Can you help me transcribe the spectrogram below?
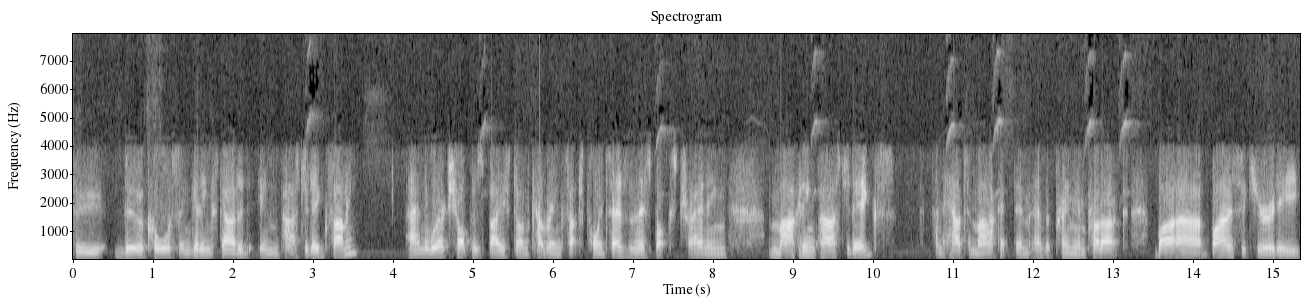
to do a course in getting started in pastured egg farming. And the workshop is based on covering such points as the nest box training, marketing pastured eggs, and how to market them as a premium product, bio, uh, biosecurity,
